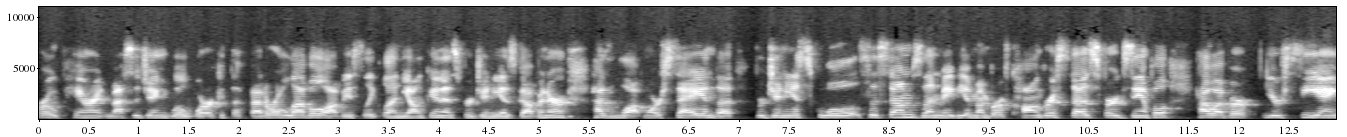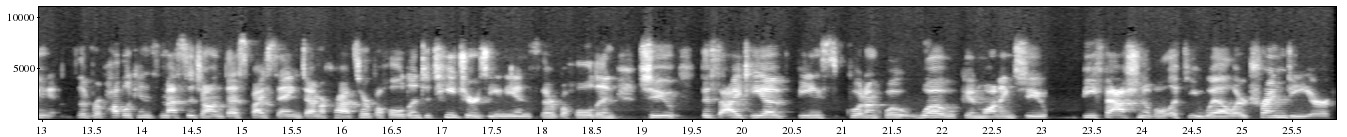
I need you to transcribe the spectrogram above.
pro parent messaging will work at the federal level. Obviously, Glenn Youngkin, as Virginia's governor, has a lot more say in the Virginia school systems than maybe a member of Congress does, for example. However, you're seeing the Republicans' message on this by saying Democrats are beholden to teachers' unions. They're beholden to this idea of being quote unquote woke and wanting to be fashionable, if you will, or trendy, or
